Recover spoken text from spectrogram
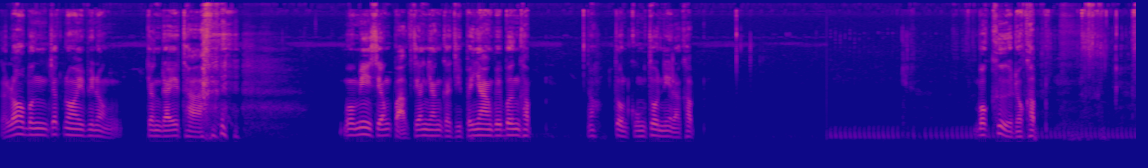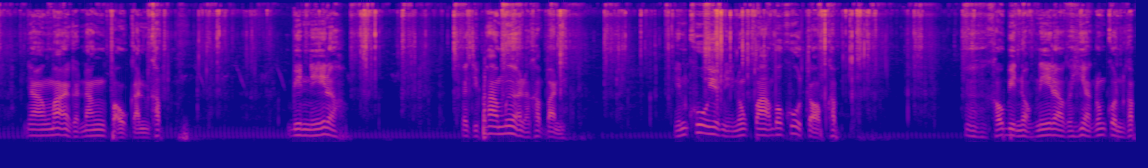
ก็รอเบิงจักหน่อยพี่น้องจังใดท่า บ่มีเสียงปากเสียงยังก็สิไปย่างไปเบิ่งครับเนาะต้นกุ้งต้นนี้แหละครับบ่คือดอกครับย่างไมาก็นั่งเฝ้ากันครับ บินนี้แล้วก็สิพาเมื่อล่ะครับบันเห็นคู่อยู่นี่นกปลาบ่คู่ตอบครับเขาบินออกนี้แล้วก็เหียกน้ำกลนครับ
